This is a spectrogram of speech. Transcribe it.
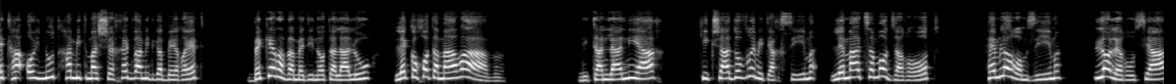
את העוינות המתמשכת והמתגברת בקרב המדינות הללו לכוחות המערב. ניתן להניח כי כשהדוברים מתייחסים למעצמות זרות, הם לא רומזים לא לרוסיה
